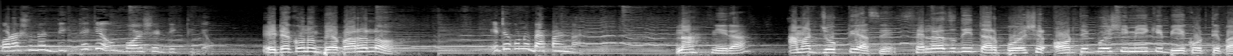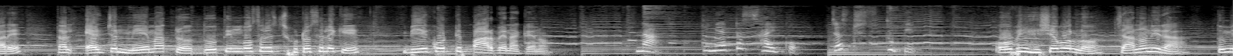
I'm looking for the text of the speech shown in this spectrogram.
পড়াশোনার দিক থেকেও বয়সের দিক থেকেও। এটা কোনো ব্যাপার হলো? এটা কোনো ব্যাপার নয়। না নীরা আমার যুক্তি আছে। ছেলেরা যদি তার বয়সের অর্ধেক বয়সী মেয়েকে বিয়ে করতে পারে তাহলে একজন মেয়ে মাত্র দু তিন বছরের ছোট ছেলেকে বিয়ে করতে পারবে না কেন? না তুমি একটা সাইকো জাস্ট স্টুপিড অভি হেসে বলল জানো নীরা তুমি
